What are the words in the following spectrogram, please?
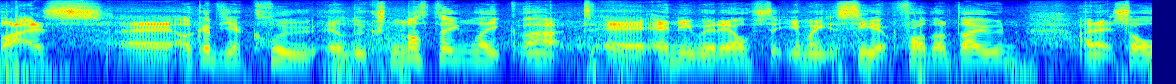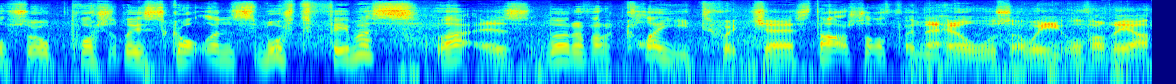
that is? Uh, I'll give you a clue. It looks nothing like that uh, anywhere else that you might see it further down, and it's also possibly Scotland's most famous. That is the River Clyde, which uh, starts off in the hills away over there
